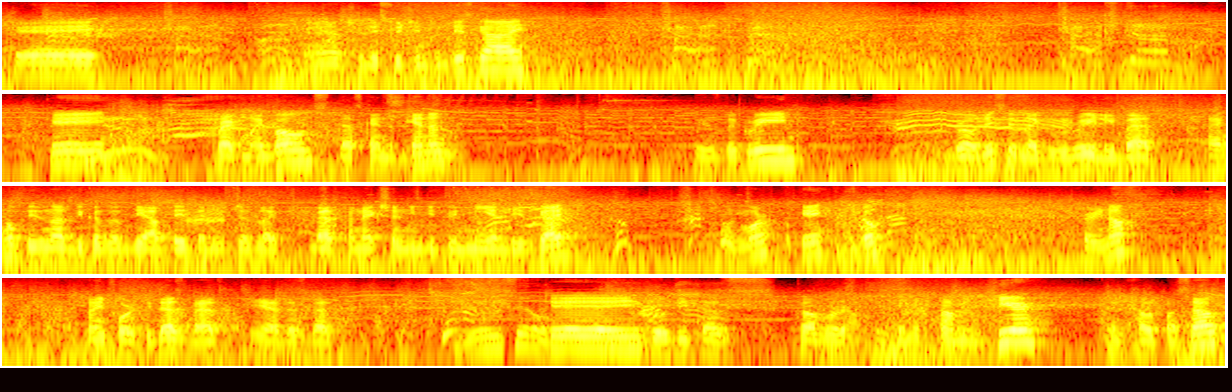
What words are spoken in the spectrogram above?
Okay. Can I actually switch into this guy? Okay. Crack my bones. That's kind of canon. Use the green. Bro, this is like really bad. I hope it's not because of the update and it's just like bad connection in between me and this guy. One more. Okay, i go. Fair enough. 940, that's bad. Yeah, that's bad. Okay, Gogeta's cover is gonna come in here and help us out.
